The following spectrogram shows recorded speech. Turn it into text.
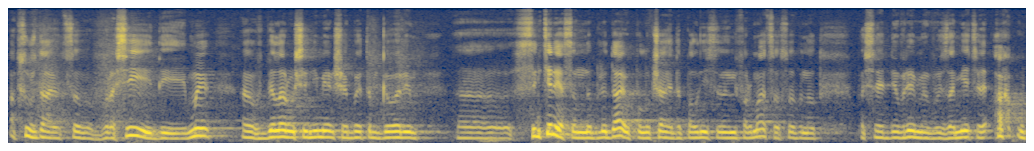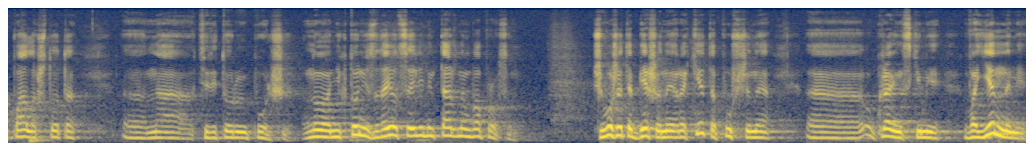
обсуждаются в России, да и мы э, в Беларуси не меньше об этом говорим. Э, с интересом наблюдаю, получая дополнительную информацию, особенно в последнее время вы заметили, ах, упало что-то э, на территорию Польши. Но никто не задается элементарным вопросом. Чего же эта бешеная ракета, пущенная украинскими военными,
